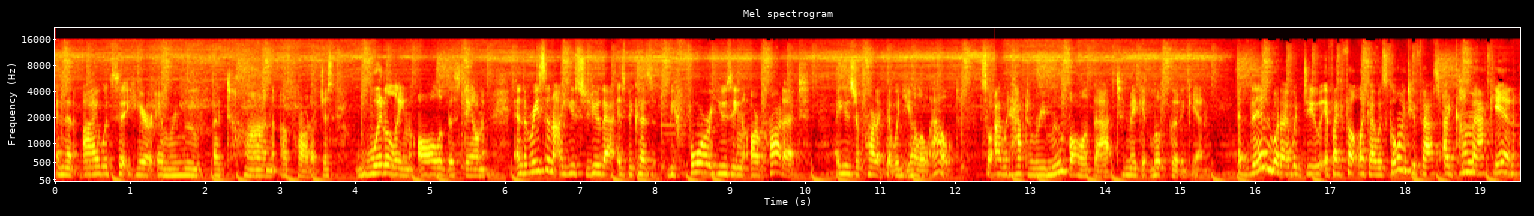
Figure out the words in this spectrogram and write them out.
and then I would sit here and remove a ton of product, just whittling all of this down. And the reason I used to do that is because before using our product, I used a product that would yellow out. So I would have to remove all of that to make it look good again. And then what I would do if I felt like I was going too fast, I'd come back in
